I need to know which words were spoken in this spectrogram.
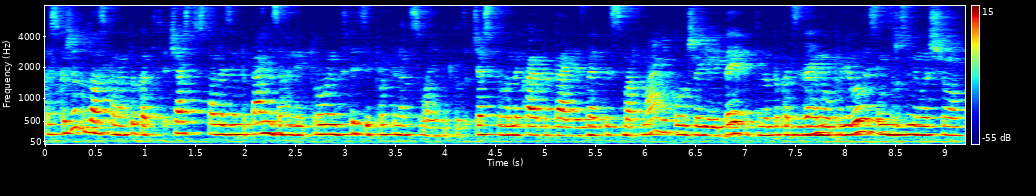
розкажи, будь ласка, наприклад, часто ставлять запитання взагалі про інвестиції, про фінансування. Тобто часто виникає питання знайти смарт-мані, коли вже є ідея. Тобто, наприклад, з ідеєю ми приділилися, ми зрозуміли, що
